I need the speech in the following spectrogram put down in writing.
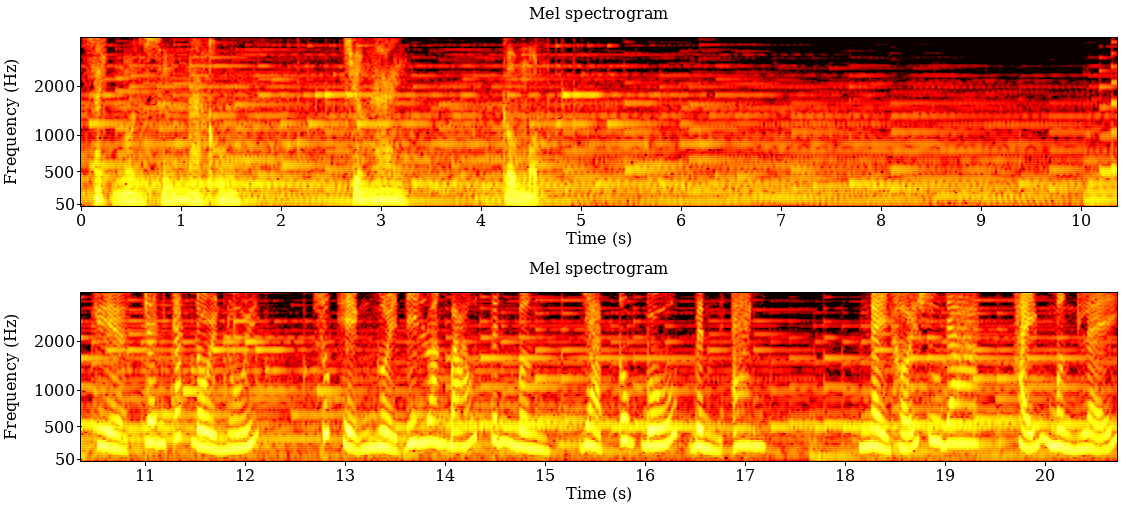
Sách ngôn sứ Na Khung, Chương 2 Câu 1 Kìa trên các đồi núi xuất hiện người đi loan báo tin mừng và công bố bình an. Này hỡi Juda, hãy mừng lễ,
